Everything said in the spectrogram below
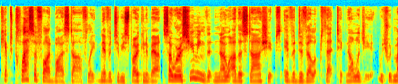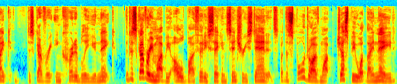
kept classified by Starfleet, never to be spoken about. So we're assuming that no other starships ever developed that technology, which would make Discovery incredibly unique. The Discovery might be old by 32nd century standards, but the spore drive might just be what they need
